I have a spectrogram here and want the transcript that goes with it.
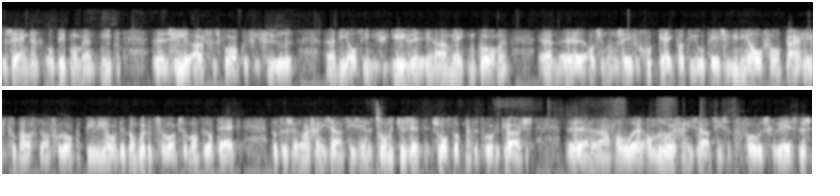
zijn er op dit moment niet uh, zeer uitgesproken figuren... Uh, die als individuen in aanmerking komen... En uh, als je nog eens even goed kijkt wat de Europese Unie al voor elkaar heeft gebracht de afgelopen periode, dan wordt het zo langzamerhand wel tijd dat we zo'n organisaties in het zonnetje zetten, zoals dat met het Rode Kruis uh, en een aantal uh, andere organisaties het geval is geweest. Dus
